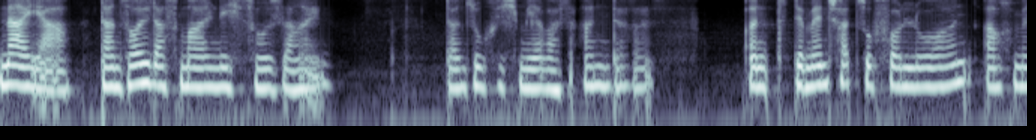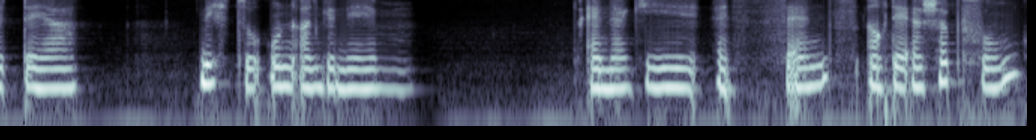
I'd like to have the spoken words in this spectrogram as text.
Naja, dann soll das mal nicht so sein. Dann suche ich mir was anderes. Und der Mensch hat so verloren, auch mit der nicht so unangenehmen Energie, Essenz, auch der Erschöpfung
